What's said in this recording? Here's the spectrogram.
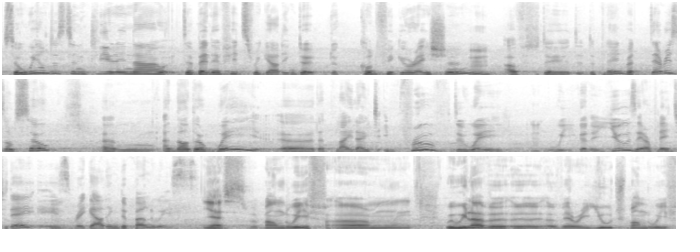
so we understand clearly now the benefits regarding the, the configuration Hmm? of the, the, the plane, but there is also um, another way uh, that Flylight improved the way we're going to use airplane today is regarding the bandwidth. Yes, the bandwidth. Um, we will have a, a, a very huge bandwidth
